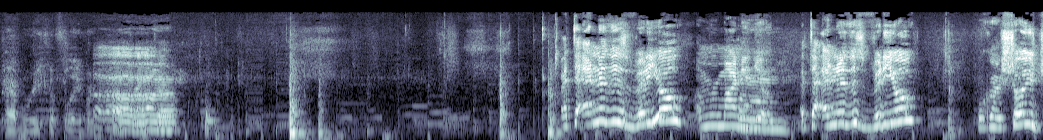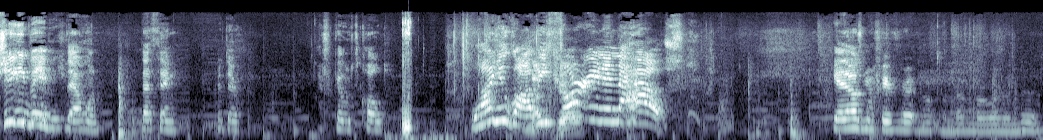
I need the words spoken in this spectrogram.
Paprika flavor. Uh, paprika. At the end of this video, I'm reminding you. Um. At the end of this video, we're gonna show you Jiggy Baby. that one, that thing, right there. I forget what it's called. Why you gotta be Joe. farting in the house? Yeah, that was my favorite. I don't remember what it is.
